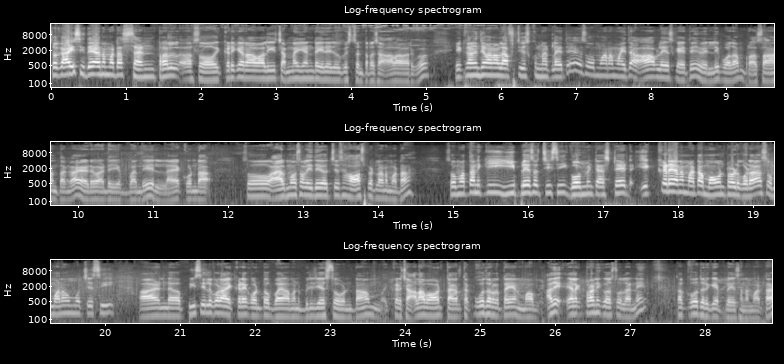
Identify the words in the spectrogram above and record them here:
సో గాయస్ ఇదే అనమాట సెంట్రల్ సో ఇక్కడికే రావాలి. చెన్నై అంటే ఇదే చూపిస్తుంటారు చాలా వరకు. ఇక్కడ నుంచి మనం లెఫ్ట్ తీసుకున్నట్లయితే సో మనం అయితే ఆ ప్లేస్కి అయితే వెళ్ళిపోదాం. ప్రశాంతంగా ఎటువంటి ఇబ్బంది లేకుండా. సో ఆల్మోస్ట్ ఆల్ ఇది వచ్చేసి హాస్పిటల్ అనమాట సో మొత్తానికి ఈ ప్లేస్ వచ్చేసి గవర్నమెంట్ ఎస్టేట్ ఇక్కడే అనమాట మౌంట్ రోడ్ కూడా. సో మనం వచ్చేసి అండ్ పీసీలు కూడా ఇక్కడే కొంటూ బ- మనం బిల్ చేస్తూ ఉంటాం. ఇక్కడ చాలా బాగుంటాయి తక్కువ దొరుకుతాయి అని మా అదే ఎలక్ట్రానిక్ వస్తువులన్నీ తక్కువ దొరికే ప్లేస్ అనమాట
